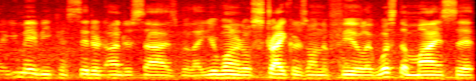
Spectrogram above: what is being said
like you may be considered undersized, but like you're one of those strikers on the field. Like, what's the mindset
